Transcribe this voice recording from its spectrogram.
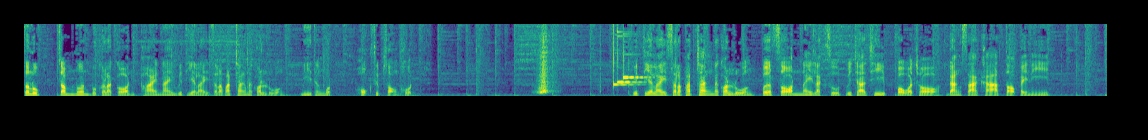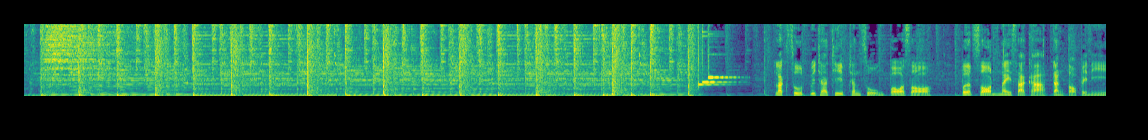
สรุปจำนวนบุคลากรภายในวิทยาลัยสารพัดช่างนครหลวงมีทั้งหมด 62 คน วิทยาลัยสารพัดช่างนครหลวง เปิดสอนในหลักสูตรวิชาชีพ ปวช ดังสาขาต่อไปนี้ หลักสูตรวิชาชีพชั้นสูง ปวส เปิดสอนในสาขาดังต่อไปนี้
